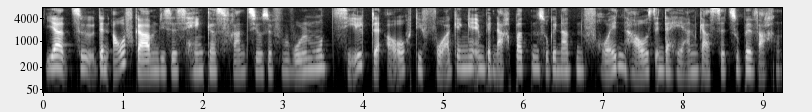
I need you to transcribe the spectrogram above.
Ja, zu den Aufgaben dieses Henkers Franz Josef Wohlmuth zählte auch, die Vorgänge im benachbarten sogenannten Freudenhaus in der Herrengasse zu bewachen.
